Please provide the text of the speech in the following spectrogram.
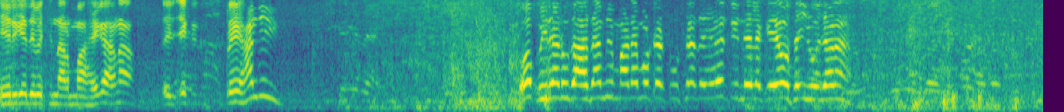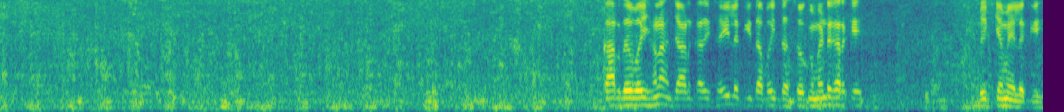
ਏਰੀਏ ਦੇ ਵਿੱਚ ਨਰਮਾ ਹੈਗਾ ਹਨਾ, ਤੇ ਇੱਕ ਸਪਰੇ ਹਾਂਜੀ। ਉਹ ਵੀਰਾਂ ਨੂੰ ਦੱਸਦਾ ਵੀ ਮਾੜੇ ਮੋਟੇ ਟੂਸੇ ਤੇ ਜਿਹੜੇ ਟਿੰਡੇ ਲੱਗੇ ਆ, ਉਹ ਸਹੀ ਹੋ ਜਾਣ। ਕਰ ਦਿਓ ਬਈ ਹਨਾ, ਜਾਣਕਾਰੀ ਸਹੀ ਲੱਗੀ ਤਾਂ ਬਈ ਦੱਸੋ ਕਮੈਂਟ ਕਰਕੇ। ਵੀ ਕਿਵੇਂ ਲੱਗੀ?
